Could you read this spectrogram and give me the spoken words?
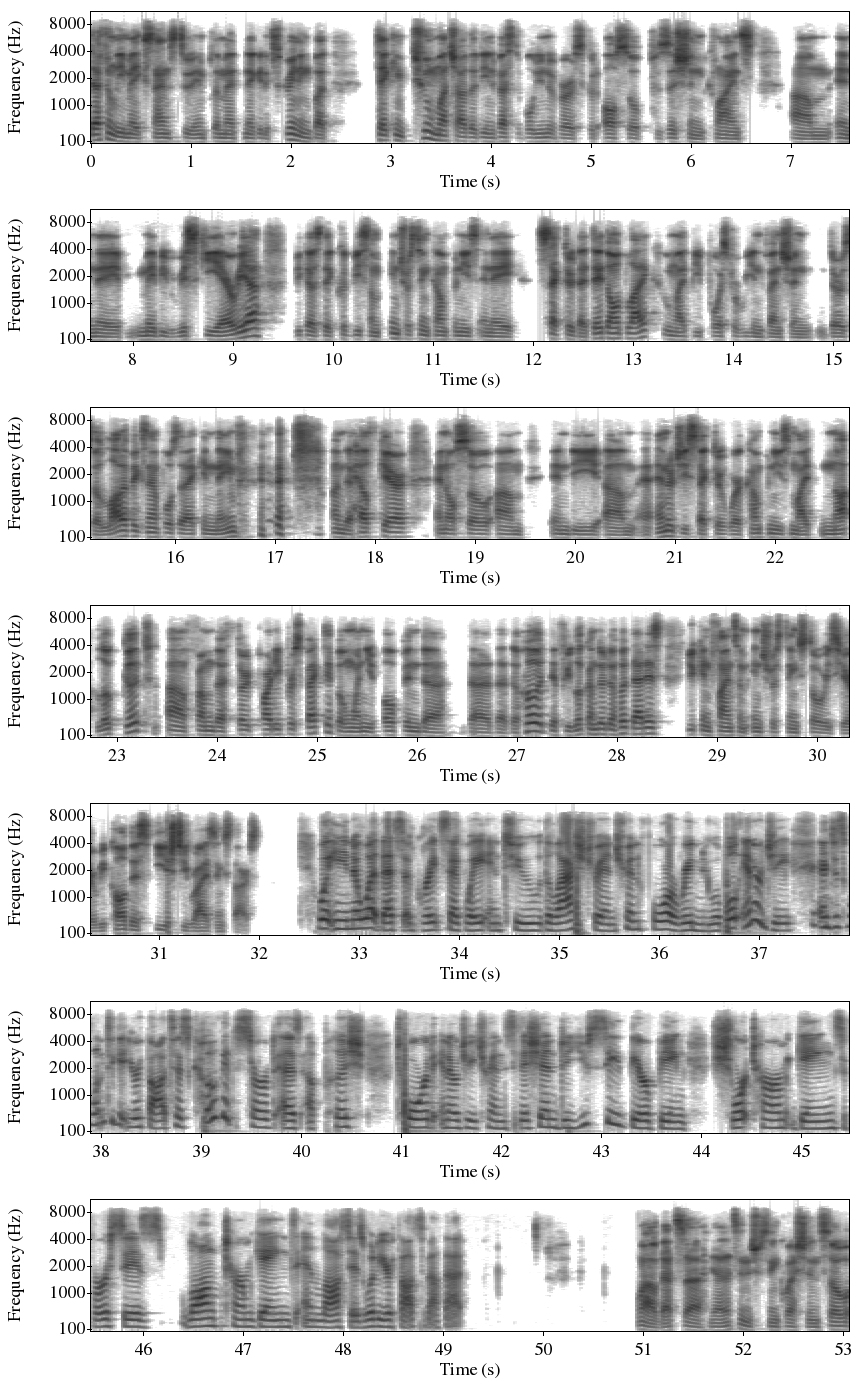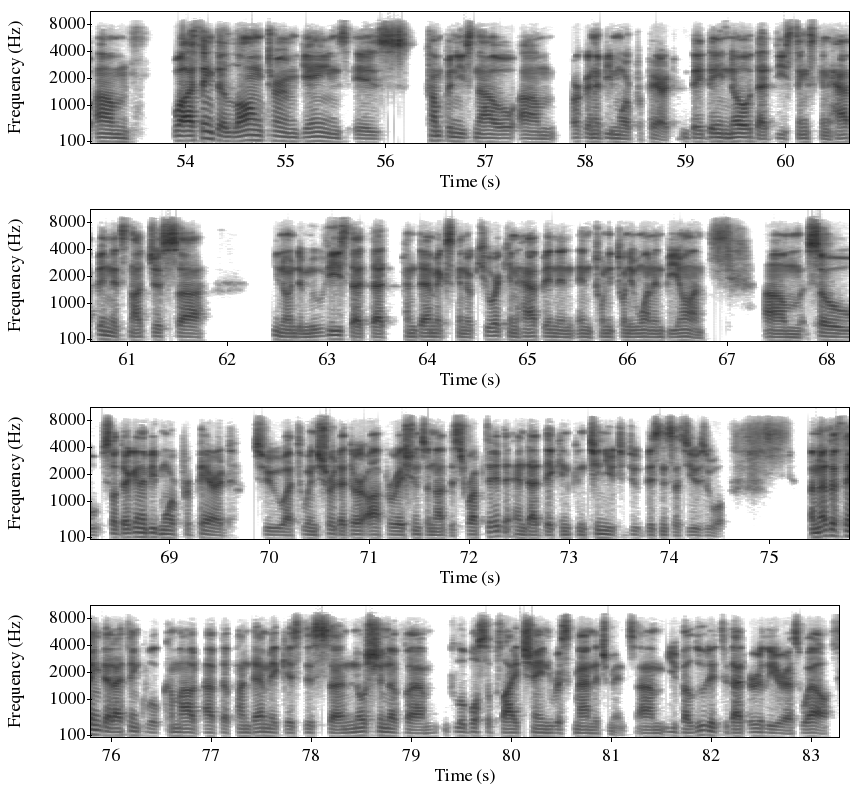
Definitely makes sense to implement negative screening, but taking too much out of the investable universe could also position clients um, in a maybe risky area because there could be some interesting companies in a sector that they don't like who might be poised for reinvention. There's a lot of examples that I can name the healthcare and also um, in the um, energy sector where companies might not look good uh, from the third party perspective. But when you open the, the, the, the hood, if you look under the hood, that is, you can find some interesting stories here. We call this ESG rising stars. Well, you know what? That's a great segue into the last trend, trend four, renewable energy. And just wanted to get your thoughts. Has COVID served as a push toward energy transition? Do you see there being short term gains versus long term gains and losses? What are your thoughts about that? Wow, that's uh yeah, that's an interesting question. So um well, I think the long term gains is companies now um, are going to be more prepared. They they know that these things can happen. It's not just uh, you know in the movies that that pandemics can occur can happen in, in 2021 and beyond. Um, so so they're going to be more prepared to uh, to ensure that their operations are not disrupted and that they can continue to do business as usual. Another thing that i think will come out of the pandemic is this uh, notion of um, global supply chain risk management. Um, you've alluded to that earlier as well.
